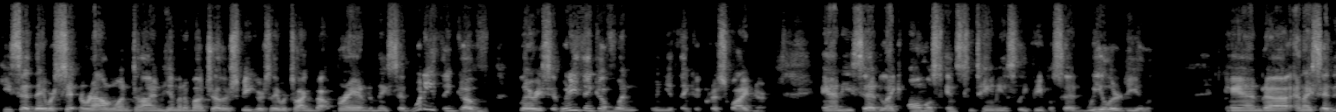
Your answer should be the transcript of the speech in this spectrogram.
he said they were sitting around one time, him and a bunch of other speakers. They were talking about brand, and they said, "What do you think of?" Larry said, "What do you think of when when you think of Chris Widener?" And he said, like almost instantaneously, people said, "Wheeler dealer." And uh, and I said,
